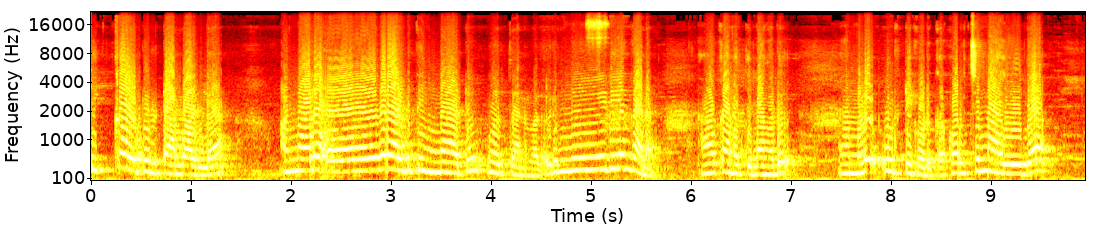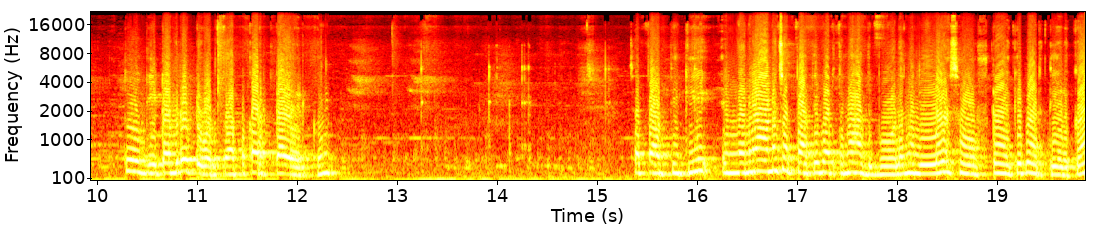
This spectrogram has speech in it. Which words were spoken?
തിക്കായിട്ട് ഉരുട്ടാൻ പാടില്ല. എന്നാൽ ഓവറായിട്ട് തിന്നായിട്ടും ഉരുത്താനും പാടില്ല. ഒരു മീഡിയം കനം. ആ കനത്തിൽ അങ്ങോട്ട് നമ്മൾ ഉരുട്ടി കൊടുക്കുക. കുറച്ച് മൈദ തൂക്കിയിട്ട് അങ്ങോട്ട് ഇട്ട് കൊടുക്കുക. അപ്പൊ കറക്റ്റായിരിക്കും ചപ്പാത്തിക്ക് എങ്ങനെയാണ് ചപ്പാത്തി പരത്തണത് അതുപോലെ നല്ല സോഫ്റ്റ് ആക്കി പരത്തിയെടുക്കുക.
